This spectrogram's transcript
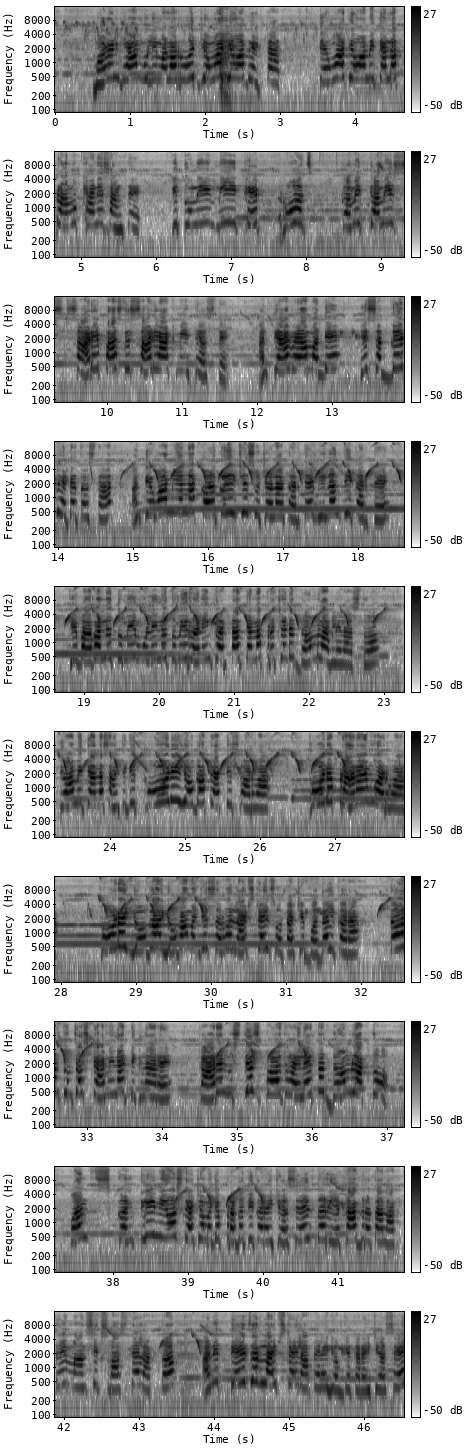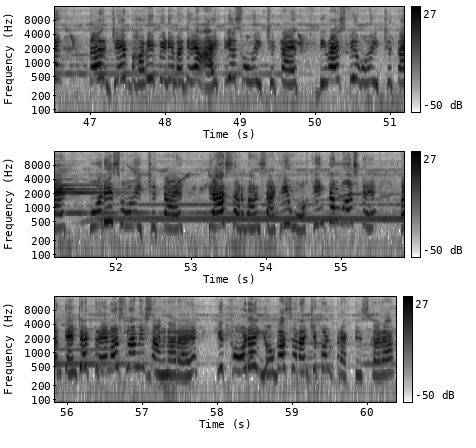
म्हणून ह्या मुली मला रोज जेव्हा जेव्हा भेटतात तेव्हा तेव्हा मी त्यांना प्रामुख्याने सांगते की तुम्ही मी इथे रोज कमीत कमी साडेपाच ते साडेआठ मी इथे असते. आणि त्या वेळामध्ये हे सगळे भेटत असतात. आणि तेव्हा मी यांना कळकळीची सूचना करते विनंती करते की बाबांना तुम्ही मुलींना तुम्ही रनिंग करतात त्यांना प्रचंड दम लागलेला असतो. तेव्हा मी त्यांना सांगते की थोडी योगा प्रॅक्टिस वाढवा थोडं प्राणायाम वाढवा थोडं योगा योगा म्हणजे सर्व लाईफस्टाईल स्वतःची बदल करा तर तुमचा स्टॅमिना टिकणार आहे. कारण नुसतेच पळत राहिले तर दम लागतो. पण कंटिन्युअस त्याच्यामध्ये प्रगती करायची असेल तर एकाग्रता लागते मानसिक स्वास्थ्य लागतं आणि ते जर लाईफस्टाईल आपल्याला योग्य करायची असेल तर जे भावी पिढीमध्ये आय पी एस होऊ इच्छित आहेत डीवायस पी होऊ इच्छित आहेत पोलीस होऊ इच्छित आहेत त्या सर्वांसाठी वॉकिंग तर मस्ट आहे. पण त्यांच्या ट्रेनर्सला मी सांगणार आहे की थोडं योगासनांची पण प्रॅक्टिस करा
